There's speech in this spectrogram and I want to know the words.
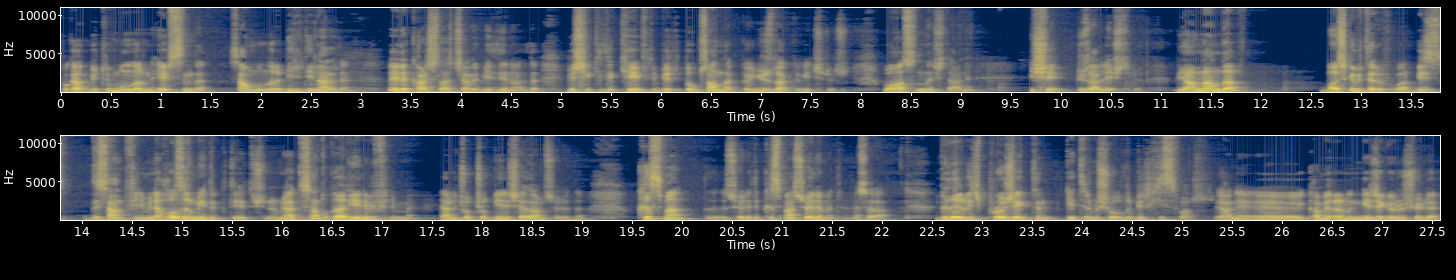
Fakat bütün bunların hepsinde sen bunları bildiğin halde neyle karşılaşacağını bildiğin halde bir şekilde keyifli bir 90 dakika 100 dakika geçiriyorsun. Bu aslında işte hani işi güzelleştiriyor. Bir yandan da başka bir tarafı var. Biz Descent filmine hazır mıydık diye düşünüyorum. Yani Descent o kadar yeni bir film mi? Yani çok çok yeni şeyler mi söyledi? Kısmen e, söyledi, kısmen söylemedi. Mesela Blair Witch Project'in getirmiş olduğu bir his var. Yani e, kameranın gece görüşüyle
